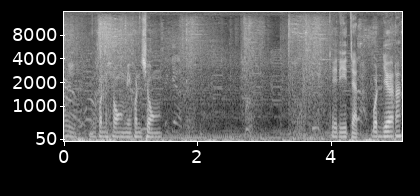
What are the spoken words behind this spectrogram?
อุ้ยมีคนชงมีคนชง เจดีจัดบนเยอะนะ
